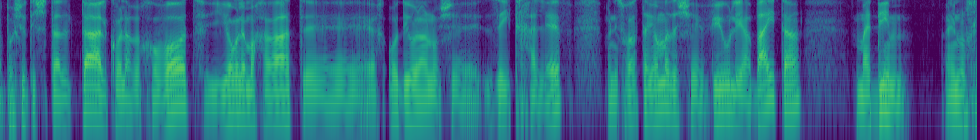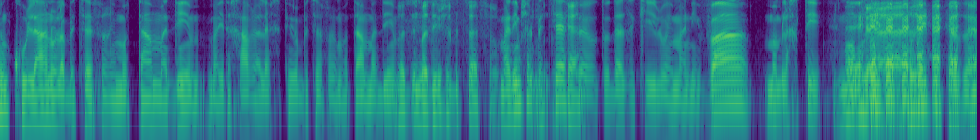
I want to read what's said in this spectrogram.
ופשוט השתלטה על כל הרחובות. יום למחרת אה, הודיעו לנו שזה התחלף, ואני זוכר את היום הזה שהביאו לי הביתה מדים. היינו הולכים כולנו לבית ספר עם אותם מדים, והיית חייב ללכת לבית ספר עם אותם מדים. מדים של בית ספר. מדים של בית כן. ספר, אתה יודע, זה כאילו עם עניבה, ממלכתי. כמו בריטי- כזה.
